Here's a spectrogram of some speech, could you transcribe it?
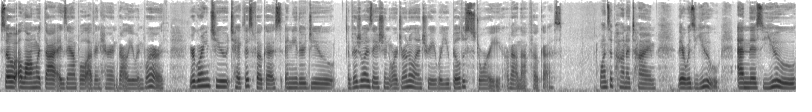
So, along with that example of inherent value and worth, you're going to take this focus and either do a visualization or a journal entry where you build a story around that focus. Once upon a time, there was you, and this you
